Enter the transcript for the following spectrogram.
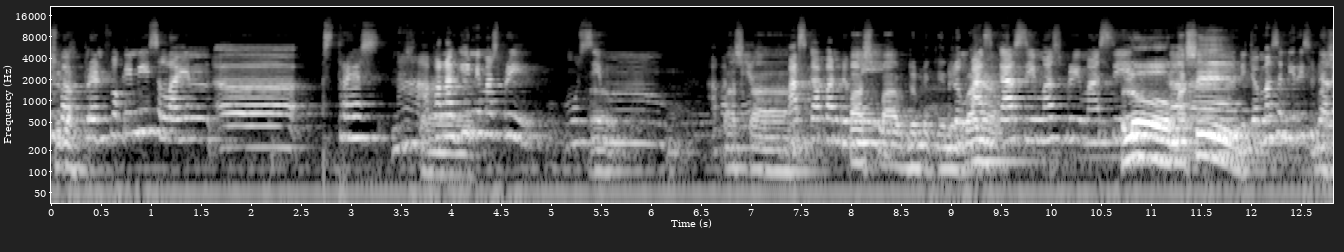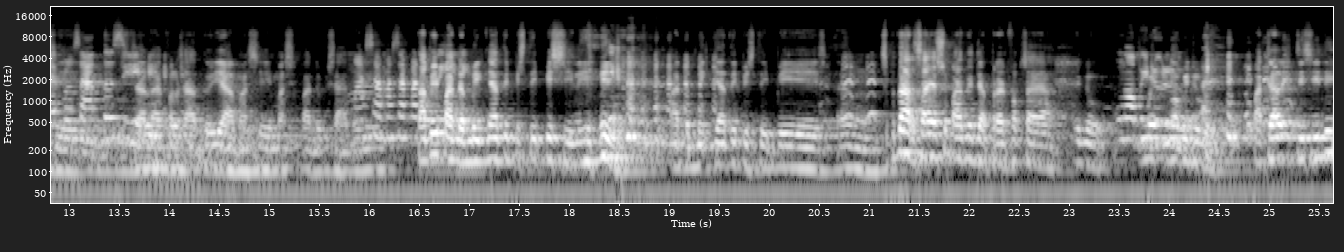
Sudah. brain fog ini selain eh, stres nah Stres. apalagi ini Mas Pri musim apa pasca namanya pasca pandemi pas pandemik ini belum banyak. pasca sih Mas Pri masih Belum, eh, masih. di Jombang sendiri sudah Masih- level 1 sih Sudah level 1 ya masih masih pandemi saat ini. Masa-masa pandemi Tapi pandemiknya tipis-tipis ini. pandemiknya tipis-tipis. Hmm, Sebentar saya supaya tidak brain fog saya itu Ngopi ng- dulu. Ngopi dulu. Padahal di sini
